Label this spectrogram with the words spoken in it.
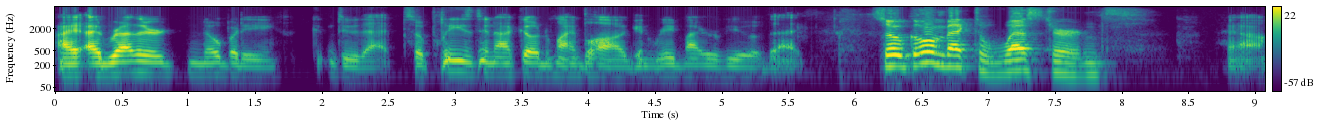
I, I'd rather nobody do that. So please do not go to my blog and read my review of that. So going back to westerns, Yeah.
